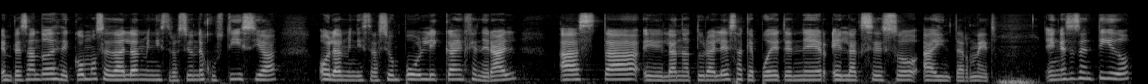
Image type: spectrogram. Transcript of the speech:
Empezando desde cómo se da la administración de justicia o la administración pública en general, hasta eh, la naturaleza que puede tener el acceso a Internet. En ese sentido,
